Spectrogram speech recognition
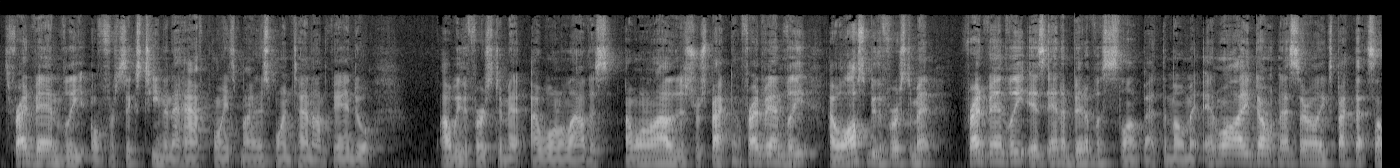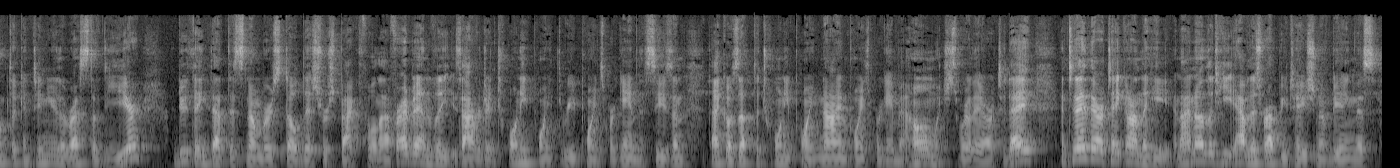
It's Fred VanVleet over 16 and a half points, minus 110 on FanDuel. I'll be the first to admit I won't allow this. I won't allow the disrespect. Now, Fred VanVleet, I will also be the first to admit Fred VanVleet is in a bit of a slump at the moment, and while I don't necessarily expect that slump to continue the rest of the year, I do think that this number is still disrespectful. Now, Fred VanVleet is averaging 20.3 points per game this season. That goes up to 20.9 points per game at home, which is where they are today. And today they are taking on the Heat. And I know that Heat have this reputation of being this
